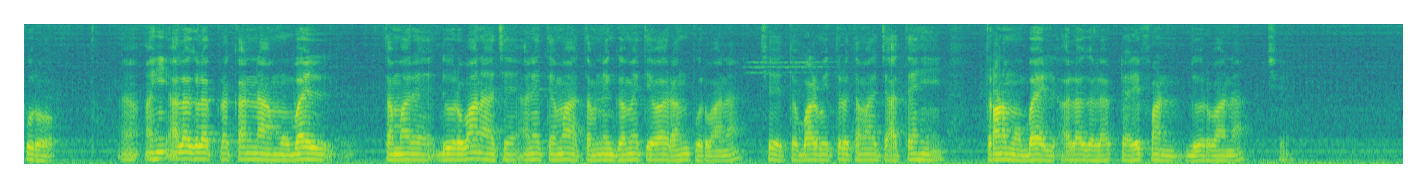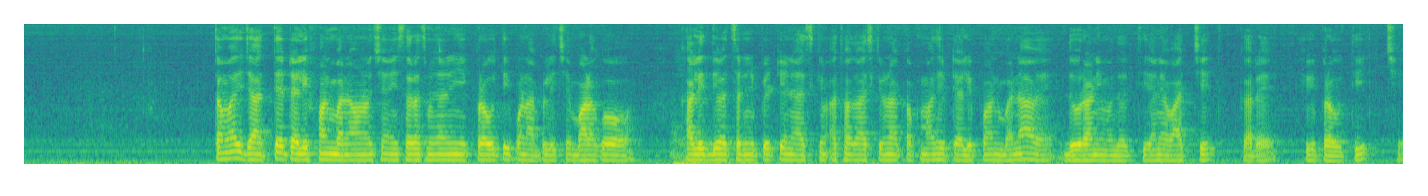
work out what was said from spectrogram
પૂરો. અહીં અલગ અલગ પ્રકારના મોબાઈલ તમારે દોરવાના છે અને તેમાં તમને ગમે તેવા રંગ પૂરવાના છે. તો બાળ મિત્રો, તમારે જાતે અહીં ત્રણ મોબાઈલ અલગ અલગ ટેલિફોન દોરવાના છે. તમારી જાતે ટેલિફોન બનાવવાનો છે. અહીં સરસ મજાની એક પ્રવૃત્તિ પણ આપેલી છે. બાળકો ખાલી દિવસની પેટી અને આઈસ્ક્રીમ અથવા તો આઈસ્ક્રીમના કપમાંથી ટેલિફોન બનાવે દોરાની મદદથી અને વાતચીત કરે એવી પ્રવૃત્તિ છે.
